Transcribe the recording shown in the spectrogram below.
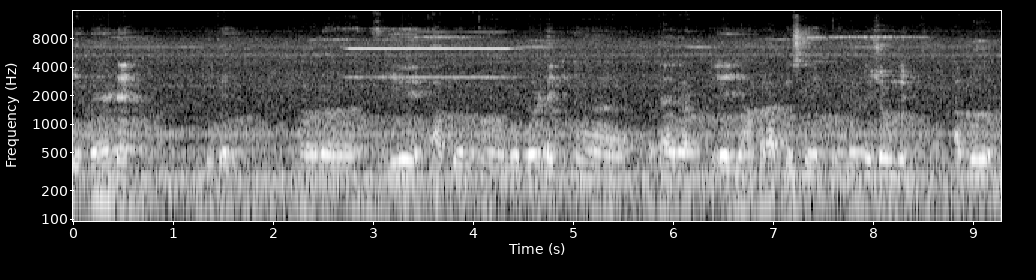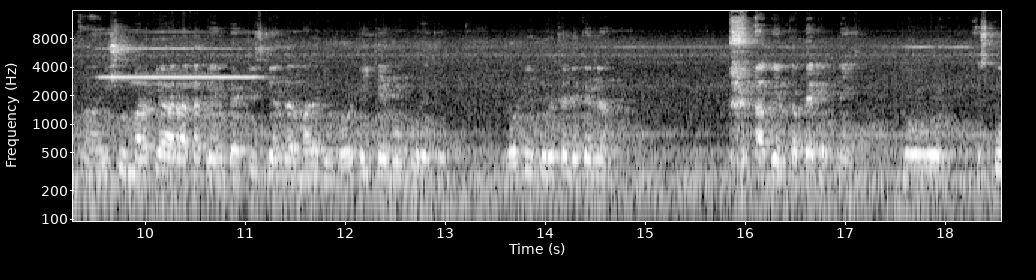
ये पैड है, ठीक है और ये आपको वो वोल्टेज बताएगा कि यहाँ पर आपके इसके वोल्टेज होंगे। अब इशू हमारा क्या आ रहा था कि बैटरीज के अंदर हमारे जो वोल्टेज थे वो पूरे थे। वोल्टेज पूरे थे लेकिन आगे इनका बैकअप नहीं तो इसको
